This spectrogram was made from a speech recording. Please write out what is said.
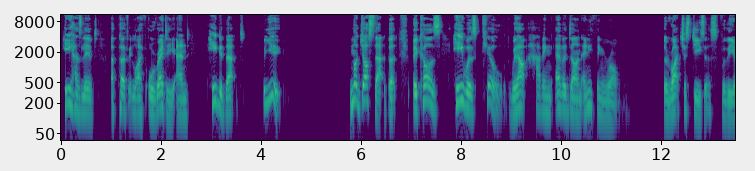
He has lived a perfect life already, and He did that for you. Not just that, but because he was killed without having ever done anything wrong, the righteous Jesus for the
